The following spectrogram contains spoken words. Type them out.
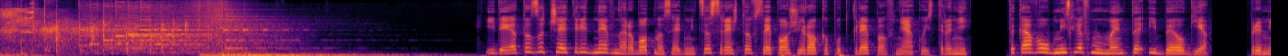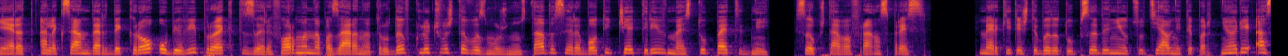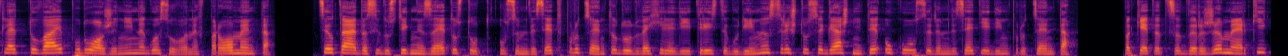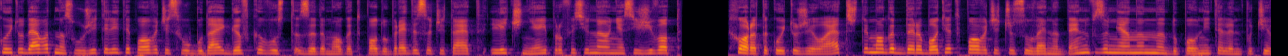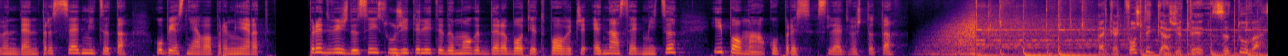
Идеята за 4-дневна работна седмица среща все по-широка подкрепа в някои страни. Такава обмисля в момента и Белгия. Премиерът Александър Декро обяви проект за реформа на пазара на труда, включваща възможността да се работи 4 вместо 5 дни, съобщава Франс Прес. Мерките ще бъдат обсъдени от социалните партньори, а след това и подложени на гласуване в парламента. Целта е да се достигне заетост от 80% до 2030 година срещу сегашните около 71%. Пакетът съдържа мерки, които дават на служителите повече свобода и гъвкавост, за да могат по-добре да съчетаят личния и професионалния си живот. Хората, които желаят, ще могат да работят повече часове на ден в замяна на допълнителен почивен ден през седмицата, обяснява премиерът. Предвижда се и служителите да могат да работят повече една седмица и по-малко през следващата. А какво ще кажете за това?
